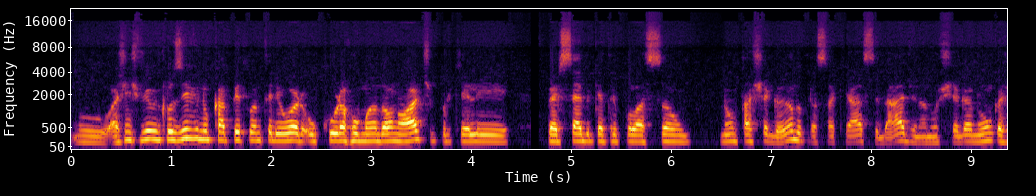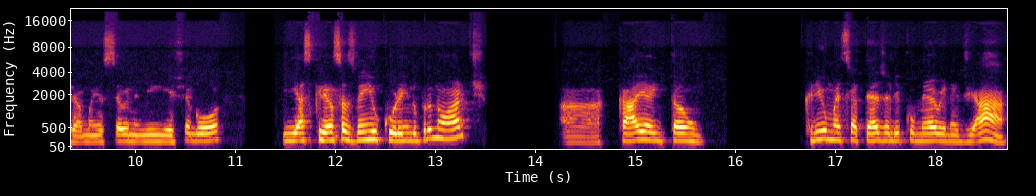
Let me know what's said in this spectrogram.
no, a gente viu, inclusive, no capítulo anterior, o Kura rumando ao norte, porque ele percebe que a tripulação não está chegando para saquear a cidade, né? não chega nunca, já amanheceu e ninguém chegou. E as crianças veem o Kura indo para o norte. A Kaia, então, cria uma estratégia ali com o Mary, né? De, ah,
